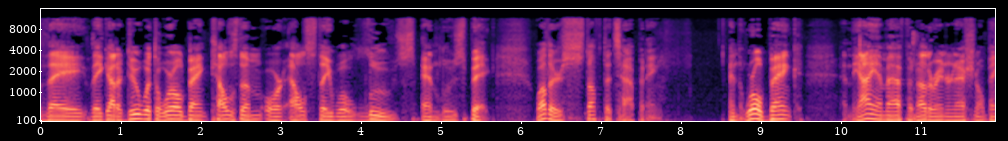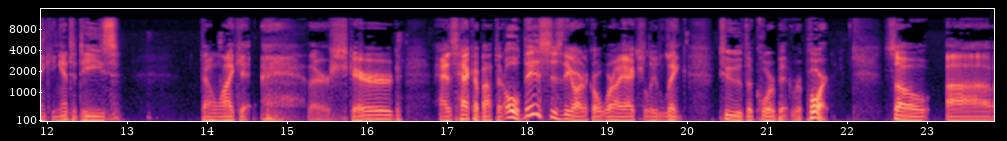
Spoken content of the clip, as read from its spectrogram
they they got to do what the World Bank tells them, or else they will lose and lose big. Well, there's stuff that's happening and the World Bank and the IMF and other international banking entities don't like it. They're scared as heck about that. Oh, this is the article where I actually link to the Corbett report. So, uh,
